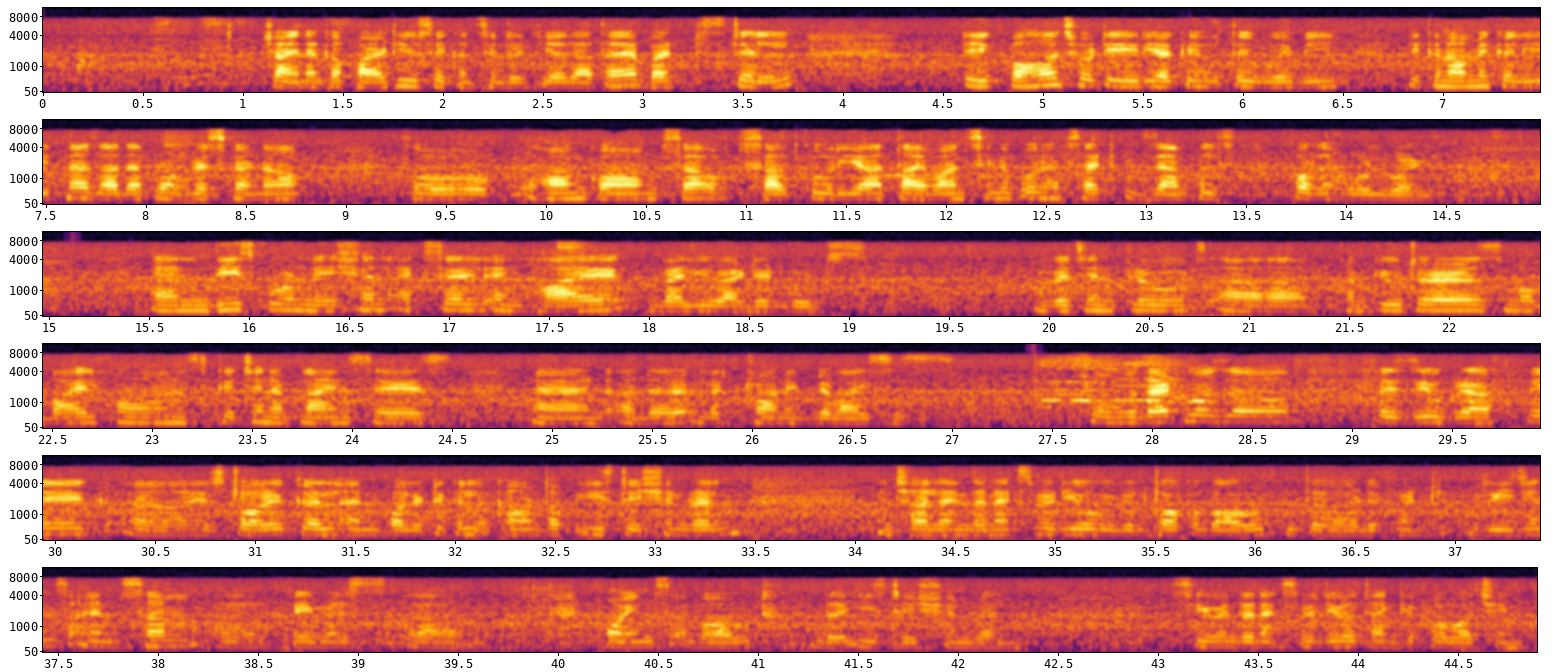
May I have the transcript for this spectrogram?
China का part ही उसे consider किया जाता है बट स्टिल एक बहुत छोटे एरिया के होते हुए भी इकोनॉमिकली इतना ज़्यादा प्रोग्रेस करना So Hong Kong, South, South Korea, Taiwan, Singapore have set examples for the whole world. And these four nations excelled in high value-added goods, which includes uh, computers, mobile phones, kitchen appliances, and other electronic devices. So that was a physiographic, uh, historical and political account of East Asian realm Inshallah in the next video we will talk about the different regions and some uh, famous uh, points about the East Asian realm. See you in the next video. Thank you for watching.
